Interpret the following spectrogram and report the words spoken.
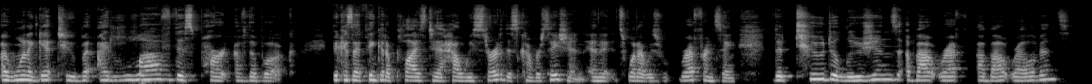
I want to get to. But I love this part of the book because I think it applies to how we started this conversation, and it's what I was referencing: the two delusions about ref, about relevance.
